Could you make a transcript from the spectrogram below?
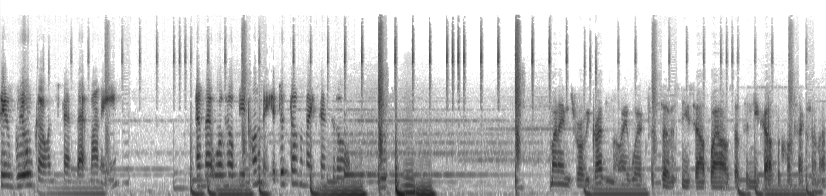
who will go and spend that money, and that will help the economy. It just doesn't make sense at all. My name is Robbie Grattan. I work for Service New South Wales at the Newcastle Contact Centre.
